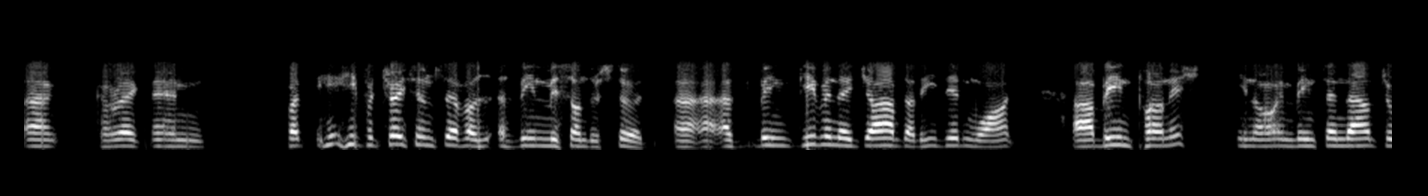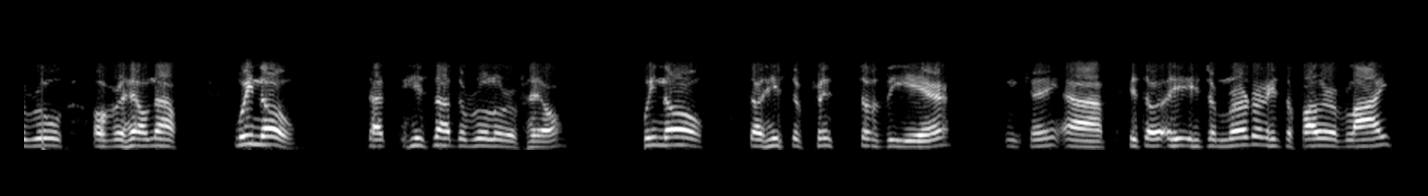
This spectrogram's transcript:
Uh, correct. And but he, he portrays himself as, as being misunderstood, uh, as being given a job that he didn't want, uh, being punished, you know, and being sent out to rule over hell. Now, we know that he's not the ruler of hell. We know that he's the prince of the air. Okay, uh, he's a he's a murderer. He's the father of lies.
